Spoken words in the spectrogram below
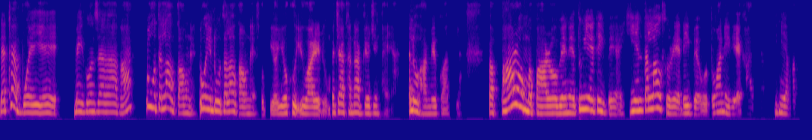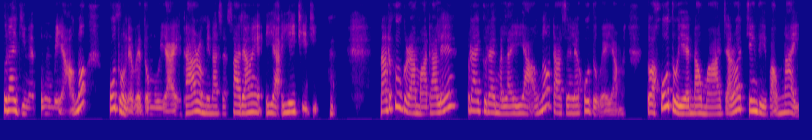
လက်ထပ်ပွဲရဲ့မိကွန်းစကားကတူတလောက်ကောင်းတယ်တူရင်တူတလောက်ကောင်းတယ်ဆိုပြီးတော့ရုပ်ခုယူရတယ်လို့မကြခဏပြောချင်းခံရအဲ့လိုဟာမျိုးကွာဘာတော့မပါတော့ဘဲနဲ့သူ့ရဲ့အဓိပ္ပာယ်ကရင်တလောက်ဆိုတဲ့အဓိပ္ပာယ်ကိုသွားနေတဲ့အခါဒီနေရာမှာခုလိုက်ကြည့်နေသုံးလို့မရအောင်နော်ပို့သွန်လည်းပဲသုံးလို့ရတယ်ဒါကတော့မင်းသားစာကြောင်းရဲ့အရာအရေးကြီးကြီး နောက်တစ်ခု grammar ဒါလည်းခုလိုက်ခုလိုက်မလိုက်ရအောင်နော်ဒါဆိုရင်လည်းဟိုးတူပဲရမှာသူကဟိုးတူရဲ့နောက်မှာကျတော့ကျင်းသေးပေါင်းနိုင်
